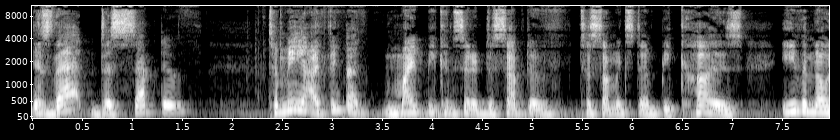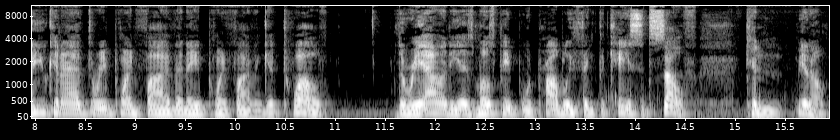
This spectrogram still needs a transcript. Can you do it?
is that deceptive? to me, I think that might be considered deceptive to some extent because even though you can add 3.5 and 8.5 and get 12, the reality is most people would probably think the case itself can, you know,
